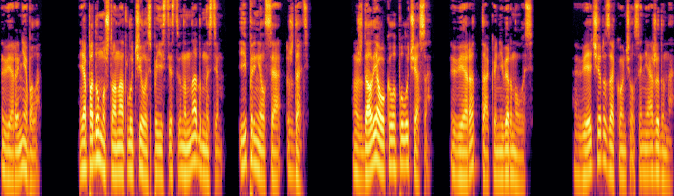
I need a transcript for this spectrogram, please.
Веры не было. Я подумал, что она отлучилась по естественным надобностям, и принялся ждать. Ждал я около получаса. Вера так и не вернулась. Вечер закончился неожиданно.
